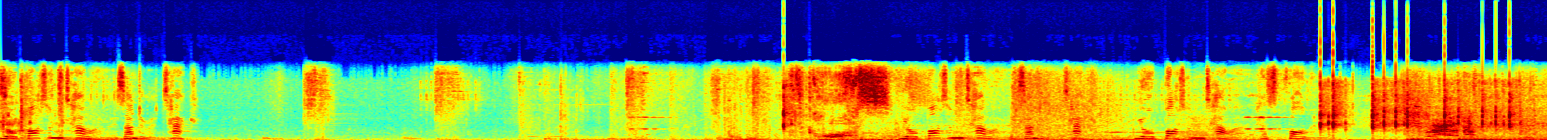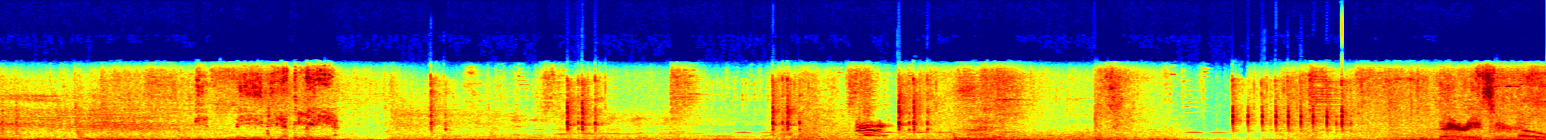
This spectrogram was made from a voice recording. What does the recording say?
Your bottom tower is under attack. Your bottom tower is under attack. Your bottom tower has fallen. to no.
